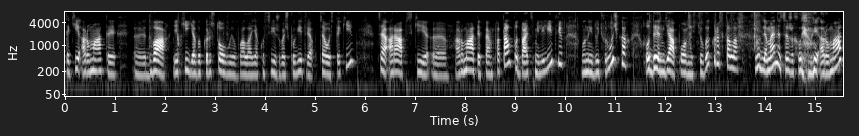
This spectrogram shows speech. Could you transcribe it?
такі аромати, е, два, які я використовувала як освіжувач повітря, це ось такі. Це арабські е, аромати Femme Fatale по 20 мл. Вони йдуть в ручках. Один я повністю використала. Ну, Для мене це жахливий аромат.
